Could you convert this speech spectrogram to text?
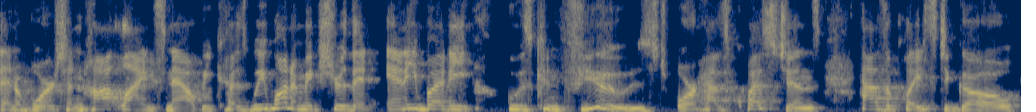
than abortion hotlines now because we want to make sure that anybody who's confused or has questions has a place to go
